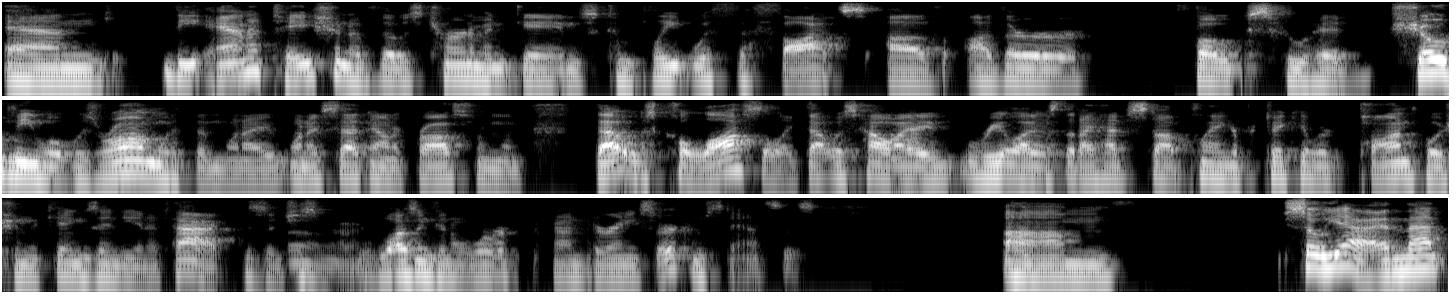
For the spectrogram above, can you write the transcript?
And the annotation of those tournament games complete with the thoughts of other folks who had showed me what was wrong with them when I when I sat down across from them. That was colossal. Like that was how I realized that I had to stop playing a particular pawn push in the King's Indian attack because it just wasn't going to work under any circumstances. Um so yeah, and that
